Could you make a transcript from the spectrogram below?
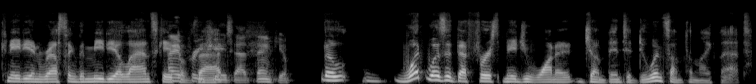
Canadian wrestling, the media landscape. I appreciate that. that. Thank you. The what was it that first made you want to jump into doing something like that?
